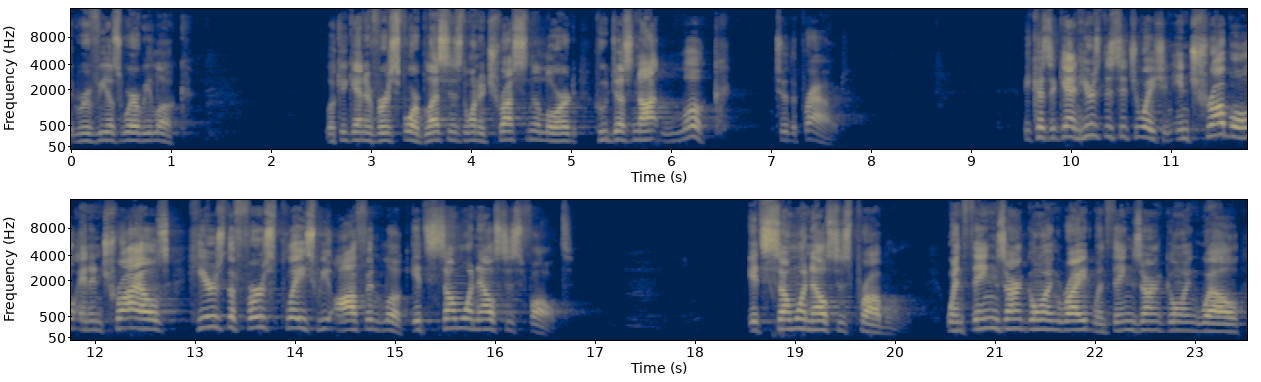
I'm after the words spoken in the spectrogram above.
It reveals where we look. Look again in verse 4. Blessed is the one who trusts in the Lord, who does not look to the proud. Because again, here's the situation. In trouble and in trials, here's the first place we often look it's someone else's fault. It's someone else's problem. When things aren't going right, when things aren't going well,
